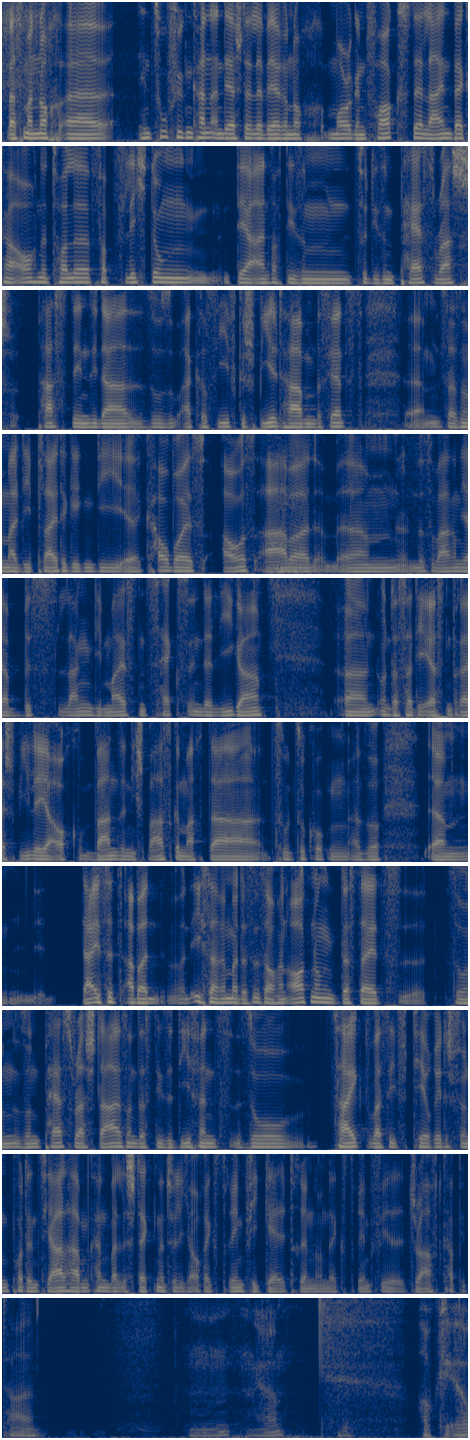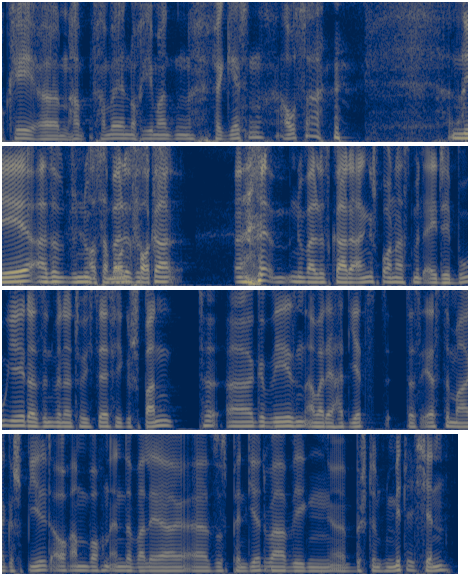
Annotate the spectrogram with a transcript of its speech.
Was man noch äh, hinzufügen kann an der Stelle wäre noch Morgan Fox, der Linebacker, auch eine tolle Verpflichtung, der einfach diesem, zu diesem Pass-Rush passt, den sie da so, so, aggressiv gespielt haben bis jetzt. Ähm, jetzt lassen wir mal die Pleite gegen die äh, Cowboys aus, aber mhm. ähm, das waren ja bislang die meisten Sacks in der Liga. Äh, und das hat die ersten drei Spiele ja auch wahnsinnig Spaß gemacht, da zuzugucken. Also ähm, da ist jetzt aber, und ich sage immer, das ist auch in Ordnung, dass da jetzt so ein, so ein Pass-Rush da ist und dass diese Defense so zeigt, was sie theoretisch für ein Potenzial haben kann, weil es steckt natürlich auch extrem viel Geld drin und extrem viel Draftkapital. Mhm, ja. Okay, okay. Ähm, haben wir noch jemanden vergessen, außer? Nee, also nur, außer weil du es gerade nur weil du es gerade angesprochen hast mit AJ Bouye, da sind wir natürlich sehr viel gespannt äh, gewesen, aber der hat jetzt das erste Mal gespielt, auch am Wochenende, weil er äh, suspendiert war wegen äh, bestimmten Mittelchen.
